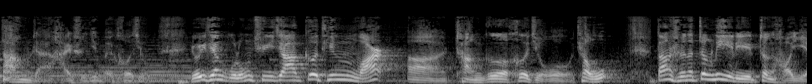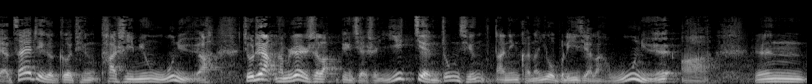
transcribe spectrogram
当然还是因为喝酒。有一天，古龙去一家歌厅玩啊，唱歌、喝酒、跳舞。当时呢，郑丽丽正好也在这个歌厅，她是一名舞女啊。就这样，他们认识了，并且是一见钟情。那您可能又不理解了，舞女啊，人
